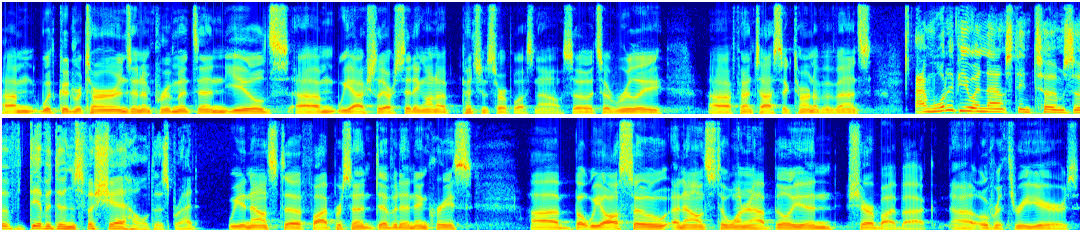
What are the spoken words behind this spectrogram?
um, with good returns and improvements in yields, um, we actually are sitting on a pension surplus now. So it's a really uh, fantastic turn of events. And what have you announced in terms of dividends for shareholders, Brad? We announced a 5% dividend increase. Uh, but we also announced a one and a half billion share buyback uh, over three years.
